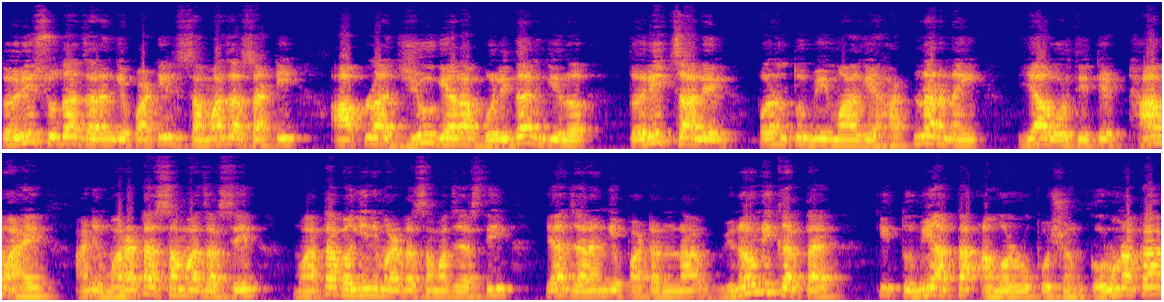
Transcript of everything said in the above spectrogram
तरी सुद्धा जरंगे पाटील समाजासाठी आपला जीव घ्यायला बलिदान गेलं तरी चालेल. परंतु मी मागे हटणार नाही. यावरती ते ठाम आहेत. आणि मराठा समाज असेल माता भगिनी मराठा समाज असतील या जरांगी पाटांना विनवणी करतायत की तुम्ही आता आमरण उपोषण करू नका.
